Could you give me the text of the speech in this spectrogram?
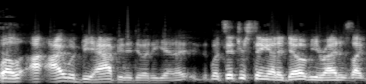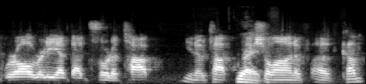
Well I, I would be happy to do it again. What's interesting at adobe right is like we're already at that sort of top you know top right. echelon of, of com-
